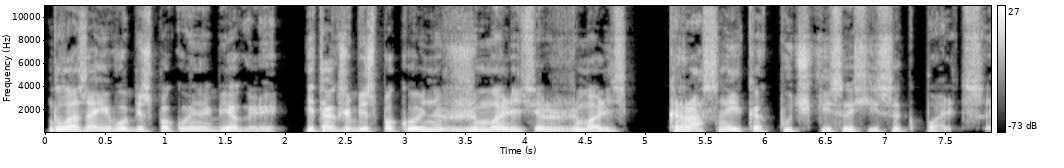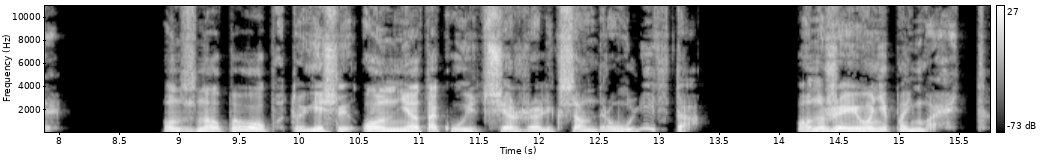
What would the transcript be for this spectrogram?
Глаза его беспокойно бегали, и также беспокойно сжимались и разжимались красные, как пучки сосисок, пальцы. Он знал по опыту, если он не атакует Сержа Александра у лифта, он уже его не поймает.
